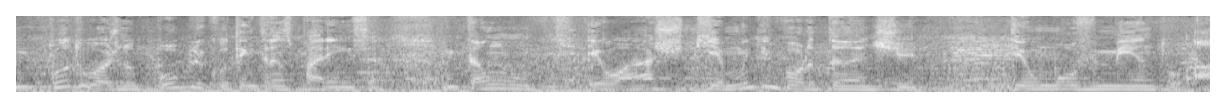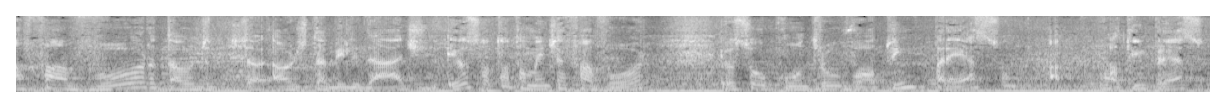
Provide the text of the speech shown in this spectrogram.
Em tudo hoje no público tem transparência. Então, eu acho que é muito importante ter um movimento a favor da auditabilidade. Eu sou totalmente a favor. Eu sou contra o voto impresso, voto impresso.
